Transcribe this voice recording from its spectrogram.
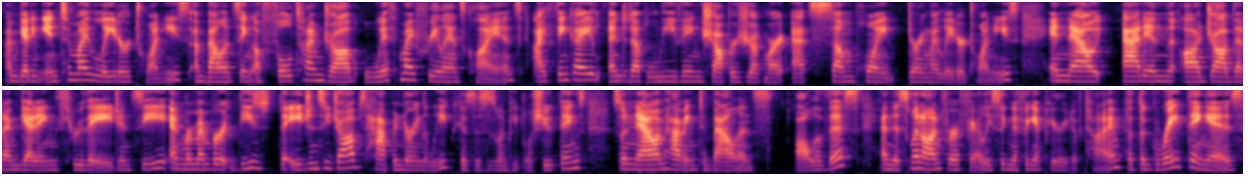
I'm getting into my later 20s. I'm balancing a full time job with my freelance clients. I think I ended up leaving Shoppers Drug Mart at some point during my later 20s. And now add in the odd job that I'm getting through the agency. And remember, these the agency jobs happen during the week because this is when people shoot things. So now I'm having to balance all of this. And this went on for a fairly significant period of time. But the great thing is,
